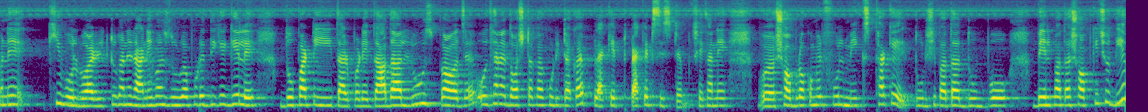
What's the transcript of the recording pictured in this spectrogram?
মানে কি বলব? আর একটুখানি রানীগঞ্জ দুর্গাপুরের দিকে গেলে দোপাটি, তারপরে গাদা, লুজ পাওয়া যায়। ওইখানে দশ টাকা, কুড়ি টাকায় প্যাকেট প্যাকেট সিস্টেম সেখানে সব রকমের ফুল মিক্সড থাকে। তুলসী পাতা, দুব্ব বেলপাতা সব কিছু দিয়ে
